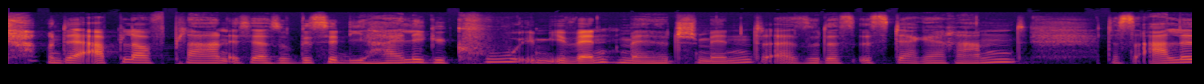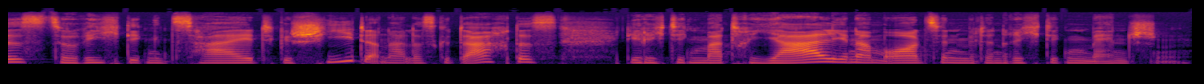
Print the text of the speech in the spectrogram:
Und der Ablaufplan ist ja so ein bisschen die heilige Kuh im Eventmanagement. Also das ist der Garant, dass alles zur richtigen Zeit geschieht, an alles gedacht ist, die richtigen Materialien am Ort sind mit den richtigen Menschen.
